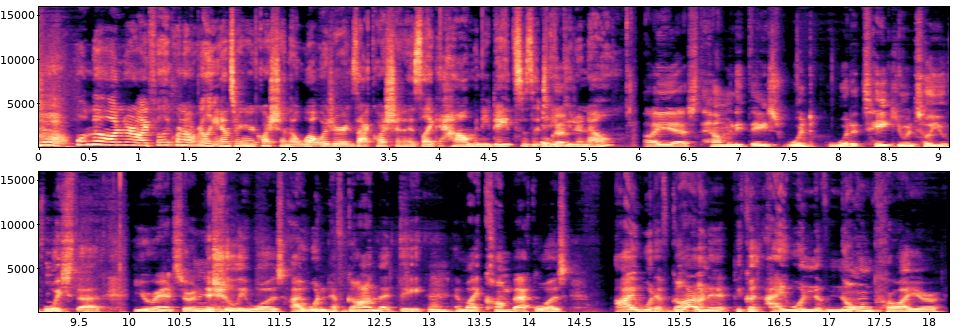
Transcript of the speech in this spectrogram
Yeah. Well, no, no, no. I feel like we're not really answering your question though. What was your exact question? Is like how many dates does it take you to know? i asked how many dates would would it take you until you voiced that your answer mm. initially was i wouldn't have gone on that date mm. and my comeback was i would have gone on it because i wouldn't have known prior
